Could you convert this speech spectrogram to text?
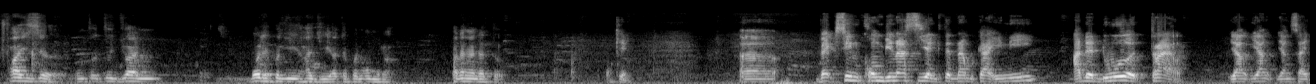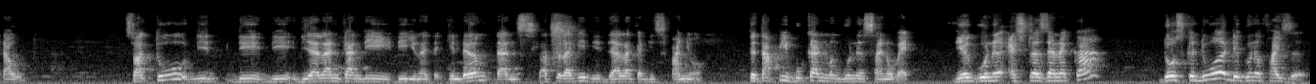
Pfizer untuk tujuan boleh pergi haji ataupun umrah. Pandangan Datuk. Okey. Uh, vaksin kombinasi yang kita namakan ini ada dua trial yang yang yang saya tahu. Satu di, di, di, dijalankan di, di United Kingdom dan satu lagi dijalankan di Sepanyol. Tetapi bukan mengguna Sinovac. Dia guna AstraZeneca, dos kedua dia guna Pfizer.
